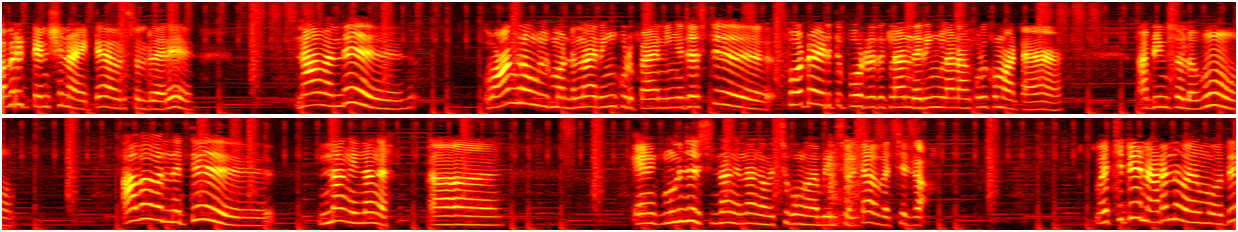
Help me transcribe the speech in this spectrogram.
அவருக்கு டென்ஷன் ஆகிட்டு அவர் சொல்கிறாரு நான் வந்து வாங்குறவங்களுக்கு மட்டும்தான் ரிங் கொடுப்பேன். நீங்கள் ஜஸ்ட்டு ஃபோட்டோ எடுத்து போடுறதுக்கெலாம் அந்த ரிங்லாம் நான் கொடுக்க மாட்டேன். அப்படின்னு சொல்லவும் அவள் வந்துட்டு இந்தாங்க இந்தாங்க. எனக்கு முடிஞ்சிருச்சு இந்தாங்க இந்தாங்க வச்சுக்கோங்க அப்படின்னு சொல்லிட்டு அவள் வச்சிடுறான் வச்சுட்டு நடந்து வரும்போது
